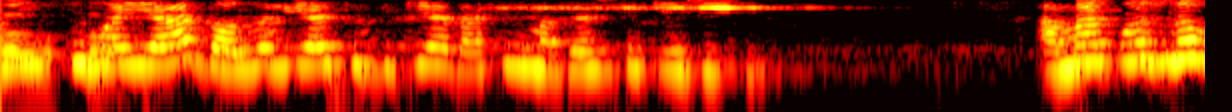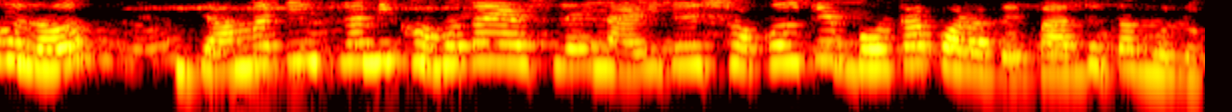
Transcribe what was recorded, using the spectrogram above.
আমি সুমাইয়া দলদলিয়া সিদ্দিকিয়া দাখিল মাদ্রাসা থেকে এসেছি। আমার প্রশ্ন হলো জামাতে ইসলামী ক্ষমতায় আসলে নারীদের সকলকে বোরকা পরাবে বাধ্যতামূলক।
